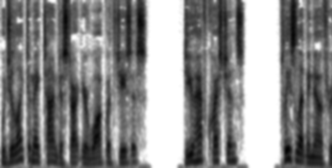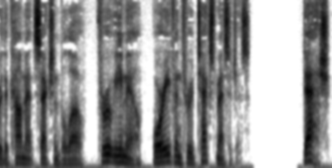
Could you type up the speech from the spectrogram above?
Would you like to make time to start your walk with Jesus? Do you have questions? Please let me know through the comment section below, through email, or even through text messages. Dash.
